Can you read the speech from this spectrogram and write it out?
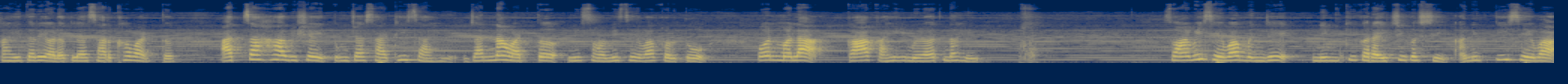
काहीतरी अडकल्यासारखं वाटतं. आजचा हा विषय तुमच्यासाठीच आहे. ज्यांना वाटतं मी स्वामी सेवा करतो पण मला का काही मिळत नाही? स्वामी सेवा म्हणजे नेमकी करायची कशी आणि ती सेवा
